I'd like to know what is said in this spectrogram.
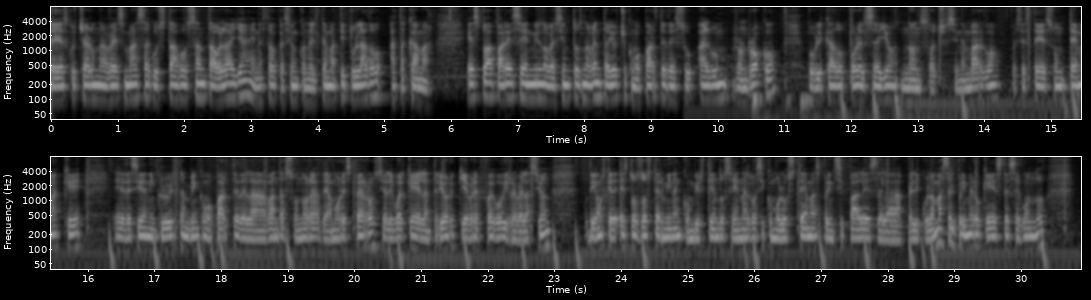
De escuchar una vez más a Gustavo Santaolalla, en esta ocasión con el tema titulado Atacama. Esto aparece en 1998 como parte de su álbum Ronroco, publicado por el sello Non Such. Sin embargo, pues este es un tema que eh, deciden incluir también como parte de la banda sonora de Amores Perros y al igual que el anterior Quiebre, Fuego y Revelación, digamos que estos dos terminan convirtiéndose en algo así como los temas principales de la película, más el primero que este segundo,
